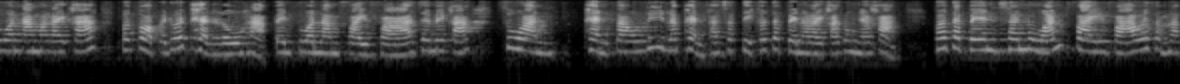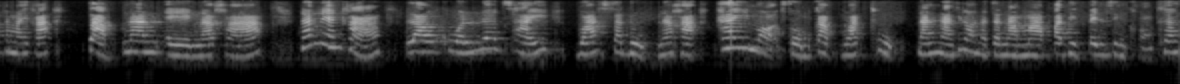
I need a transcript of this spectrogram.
ตัวนำอะไรคะ ประกอบไปด้วยแผ่นโลหะ เป็นตัวนำไฟฟ้าใช่ไหมคะ ส่วนแผ่นเตารีดและแผ่นพลาสติกก็จะเป็นอะไรคะตรงเนี้ยค่ะ ก็จะเป็นฉนวนไฟฟ้าไว้สำหรับทำไมคะ จับนั่นเองนะคะ นักเรียนค่ะเราควรเลือกใช้วัสดุนะคะ ให้เหมาะสมกับวัตถุนั้นๆ ที่เราจะนำมาประดิษฐ์เป็นสิ่งของเครื่อง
